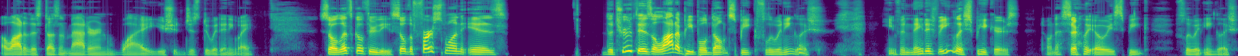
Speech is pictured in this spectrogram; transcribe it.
a lot of this doesn't matter and why you should just do it anyway. So let's go through these. So the first one is the truth is a lot of people don't speak fluent English. Even native English speakers don't necessarily always speak fluent English.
